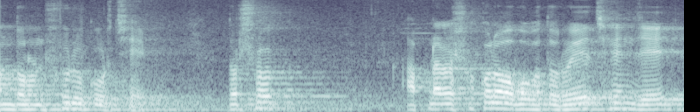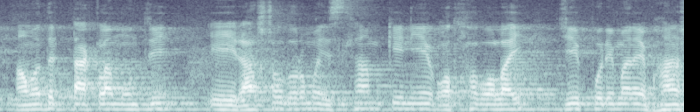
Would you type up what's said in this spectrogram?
আন্দোলন শুরু করছে। দর্শক, আপনারা সকলে অবগত রয়েছেন যে আমাদের টাকলা মন্ত্রী এই রাষ্ট্রধর্ম ইসলামকে নিয়ে কথা বলায় যে পরিমাণে ভাঁস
